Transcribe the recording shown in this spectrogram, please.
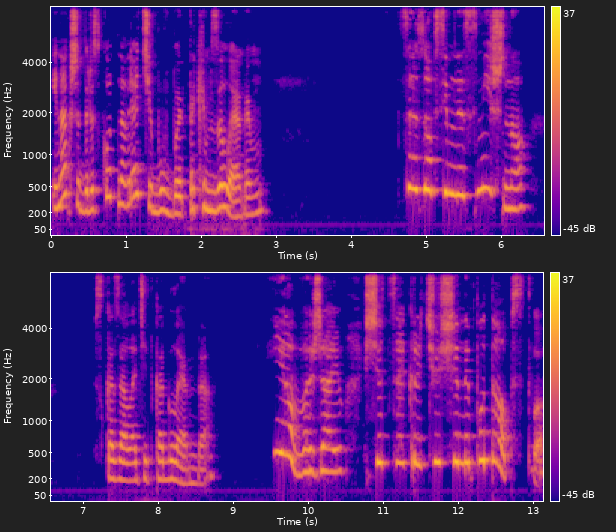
інакше дрес-код навряд чи був би таким зеленим. Це зовсім не смішно, сказала тітка Гленда. Я вважаю, що це кричуще неподобство,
